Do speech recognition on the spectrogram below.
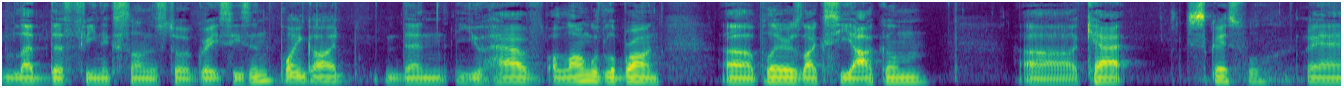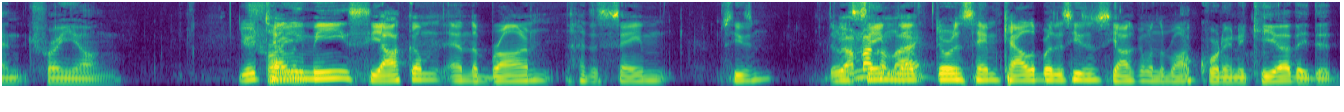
led the Phoenix Suns to a great season. Point guard. Then you have, along with LeBron, uh, players like Siakam, uh, Cat, Disgraceful. and Trae Young. You're Trey- telling me Siakam and LeBron had the same season? They were Yo, the same. gonna lie. le- they were the same caliber this season. Siakam and LeBron. According to Kia, they did.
